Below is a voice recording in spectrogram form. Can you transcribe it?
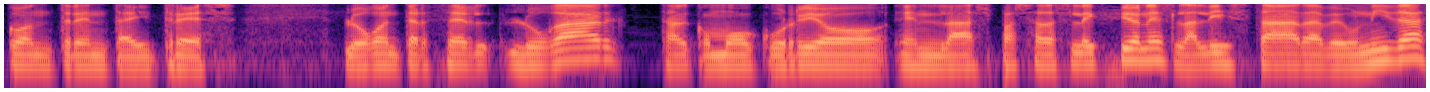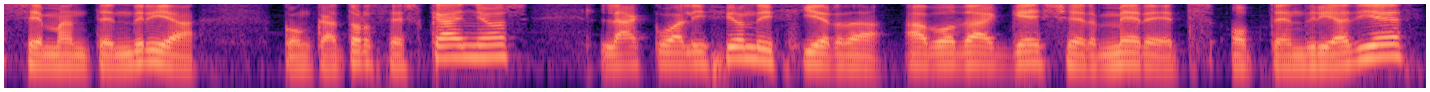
con 33. Luego, en tercer lugar, tal como ocurrió en las pasadas elecciones, la lista árabe unida se mantendría con 14 escaños, la coalición de izquierda Aboda Gesher Meretz obtendría 10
